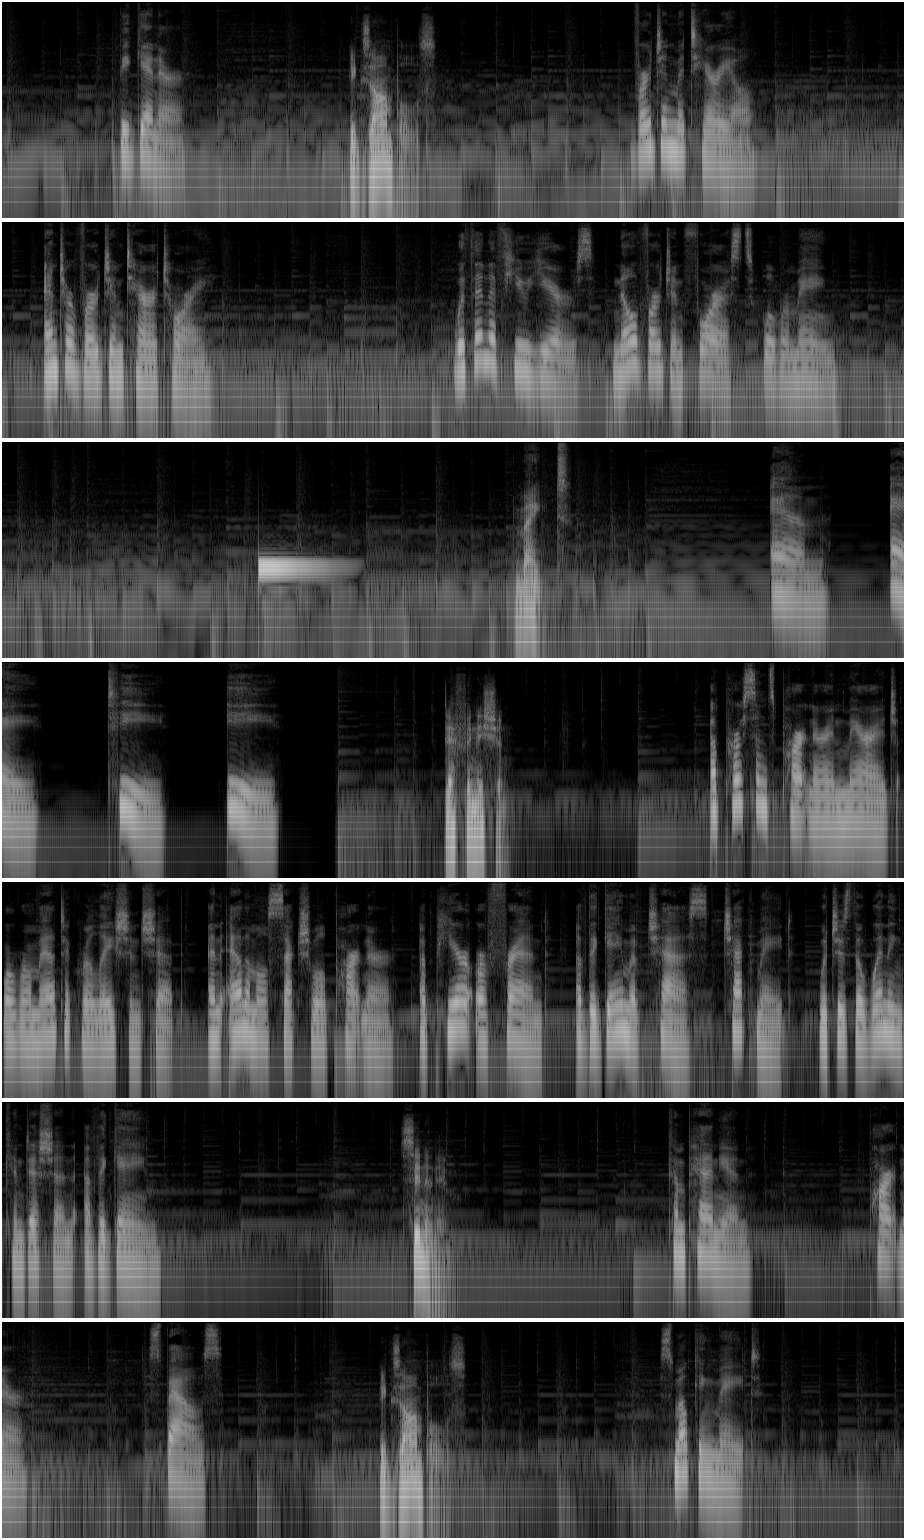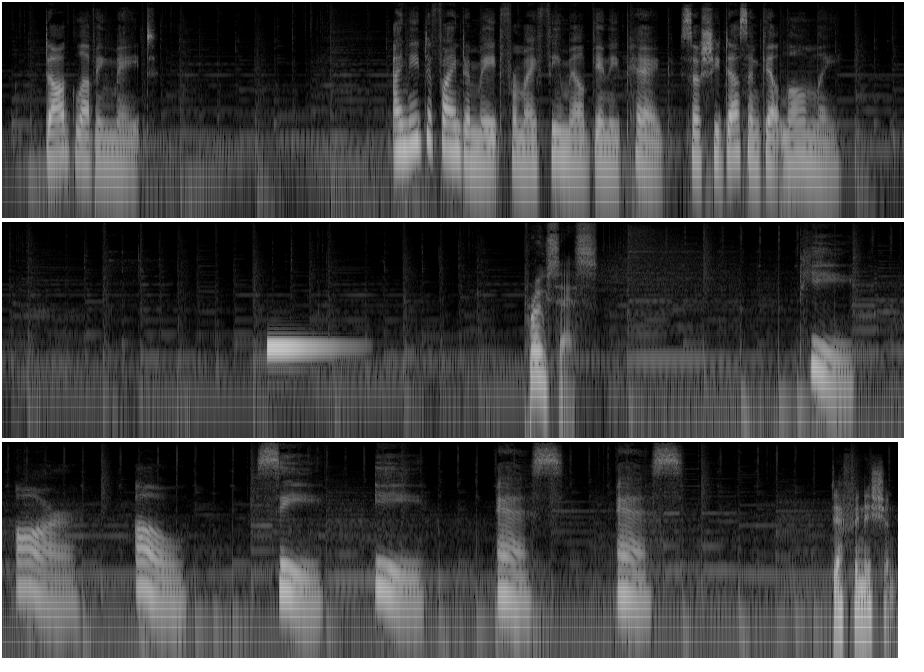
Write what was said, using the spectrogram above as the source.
Beginner. Examples Virgin material. Enter virgin territory. Within a few years, no virgin forests will remain. Mate. M A T E Definition A person's partner in marriage or romantic relationship, an animal's sexual partner, a peer or friend, of the game of chess, checkmate, which is the winning condition of the game. Synonym. Companion, Partner, Spouse, Examples. Smoking mate, Dog loving mate. I need to find a mate for my female guinea pig so she doesn't get lonely. Process P R O C E S S Definition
